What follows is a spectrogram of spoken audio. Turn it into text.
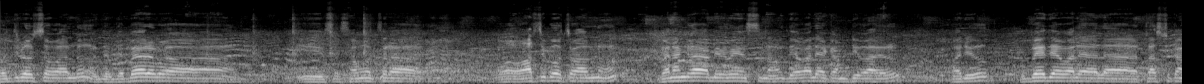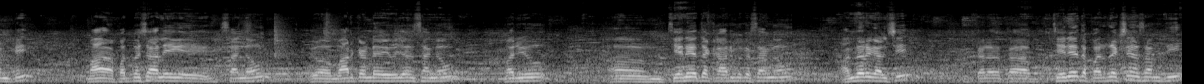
వజ్రోత్సవాలను డెబ్బై ఆరవ ఈ సంవత్సర వార్షికోత్సవాలను ఘనంగా నిర్వహిస్తున్నాం దేవాలయ కమిటీ వారు మరియు ఉభయ దేవాలయాల ట్రస్ట్ కమిటీ మా పద్మశాలి సంఘం యువ- యువజన సంఘం మరియు చేనేత కార్మిక సంఘం అందరూ కలిసి తర్వాత చేనేత పరిరక్షణ సమితి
